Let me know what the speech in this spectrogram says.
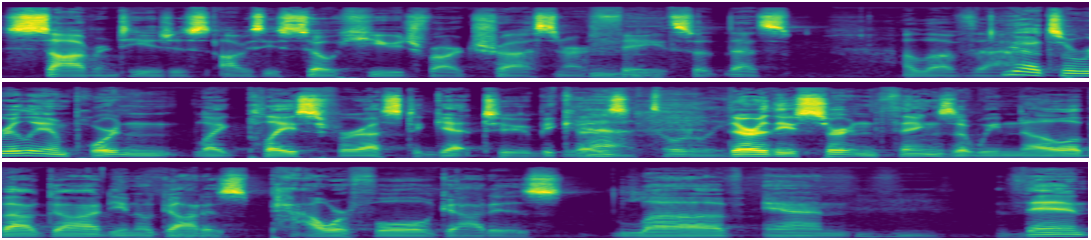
sovereignty is just obviously so huge for our trust and our faith. So that's I love that. Yeah, it's a really important like place for us to get to because Yeah, totally. there are these certain things that we know about God. You know, God is powerful, God is love, and Mm-hmm. then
